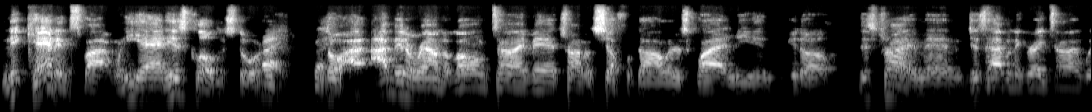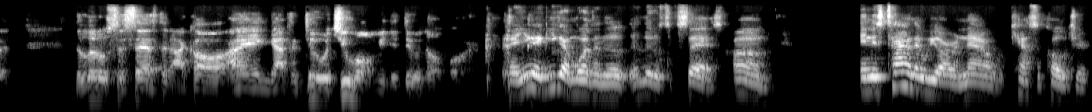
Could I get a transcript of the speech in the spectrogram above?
Nick Cannon's spot when he had his clothing store. Right. Right. So I, I've been around a long time, man, trying to shuffle dollars quietly and, you know, just trying, man, just having a great time with the little success that I call I ain't got to do what you want me to do no more. and you you got more than a, a little success. Um, in this time that we are now with cancel culture,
